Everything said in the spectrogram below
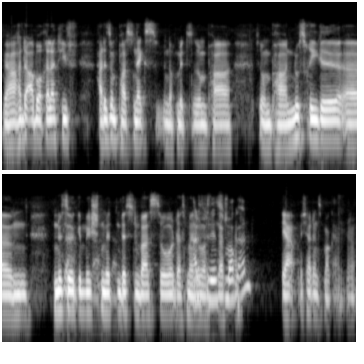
ja, hatte aber auch relativ, hatte so ein paar Snacks noch mit, so ein paar, so ein paar Nussriegel, ähm, Nüsse klar, gemischt klar, mit klar. ein bisschen was, so dass man. Hattest du den Smog an? Ja, ich hatte den Smog an, ja.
